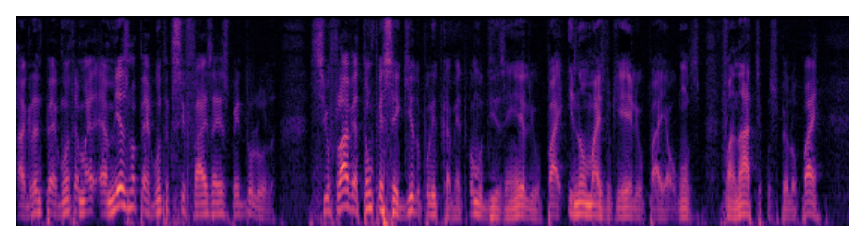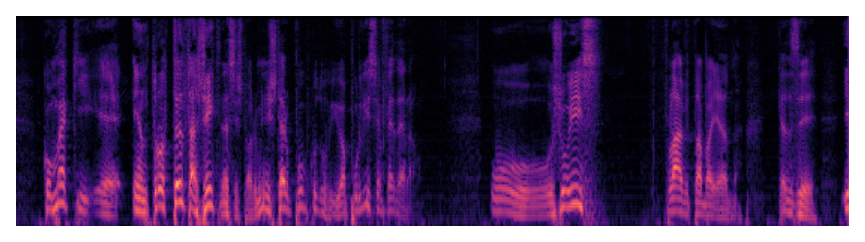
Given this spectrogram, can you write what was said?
a grande pergunta é, é a mesma pergunta que se faz a respeito do Lula. Se o Flávio é tão perseguido politicamente, como dizem ele e o pai, e não mais do que ele e o pai, alguns fanáticos pelo pai, como é que é, entrou tanta gente nessa história? O Ministério Público do Rio, a Polícia Federal, o, o juiz Flávio Tabaiana. Quer dizer, e,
